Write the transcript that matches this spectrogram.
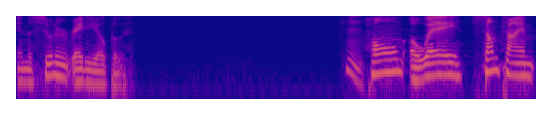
in the Sooner Radio booth. Hmm. Home, away, sometime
